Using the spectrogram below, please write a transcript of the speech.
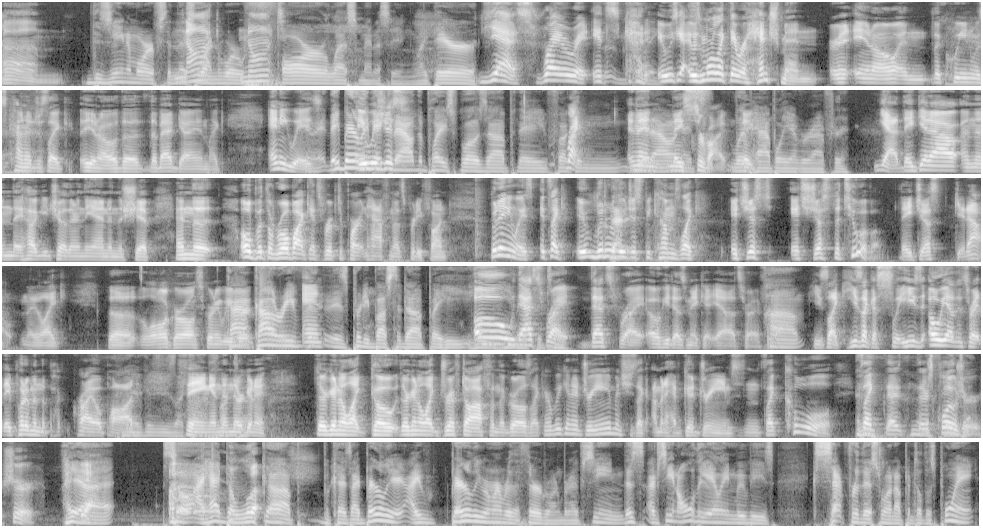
um, The xenomorphs in this Not- one were not- far less menacing. Like they're yes, right, right, right. It's God. It was yeah. It was more like they were henchmen, you know, and the queen was kind of just like you know the the bad guy, and like, anyways, they barely it make just, it out. The place blows up. They fucking And get then they survive. Live They- happily ever after. Yeah, they get out and then they hug each other in the end in the ship. And the oh, but the robot gets ripped apart in half, and that's pretty fun. But anyways, it's like it literally just becomes like it's just it's just the two of them. They just get out and they like the the little girl and Sigourney Weaver. Kyle, Kyle Reese And- is pretty busted up, but he. he Oh, he that's it too. right. That's right. Oh, he does make it. Yeah, that's right. Um, he's like he's like a sleep. He's oh yeah, that's right. They put him in the p- cryopod Yeah, like, thing, and then they're fucked gonna they're gonna like go. They're gonna like drift off, and the girl's like, "Are we gonna dream?" And she's like, "I'm gonna have good dreams." And it's like cool. It's like there- there's closure. Sure. I, uh, Yeah. so I had to look up because I barely I barely remember the third one, but I've seen this I've seen all the alien movies except for this one up until this point.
